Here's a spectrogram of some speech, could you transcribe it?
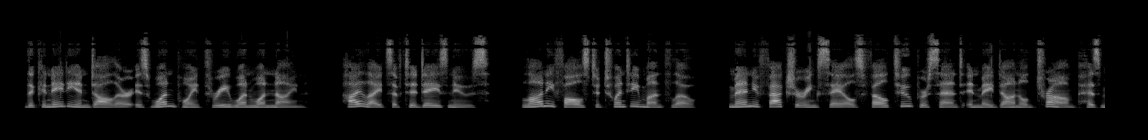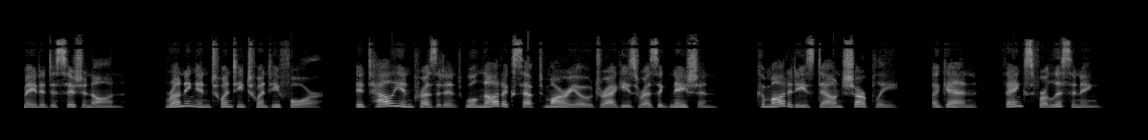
The Canadian dollar is 1.3119. Highlights of today's news. Loonie falls to 20-month low. Manufacturing sales fell 2% in May. Donald Trump has made a decision on running in 2024. Italian president will not accept Mario Draghi's resignation. Commodities down sharply. Again, thanks for listening.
